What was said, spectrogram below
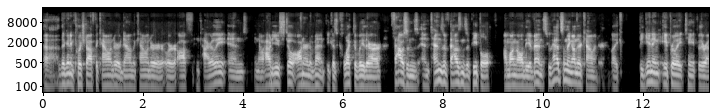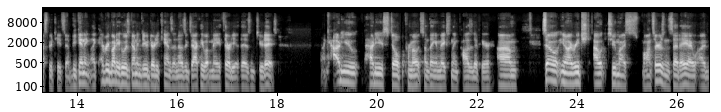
uh, they're getting pushed off the calendar or down the calendar or, or, off entirely. And you know how do you still honor an event? Because collectively there are thousands and tens of thousands of people among all the events who had something on their calendar like beginning april 18th with the Rasputitsa, beginning like everybody who is going to do Dirty Kanza knows exactly what may 30th is in two days. Like how do you how do you still promote something and make something positive here? Um, so you know i reached out to my sponsors and said hey I, I'd,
